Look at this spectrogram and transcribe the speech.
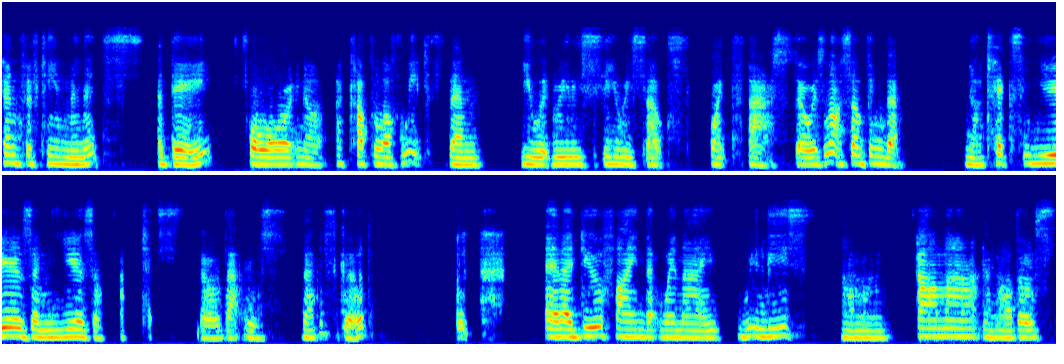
10, 15 minutes a day for, you know, a couple of weeks, then you would really see results quite fast. So it's not something that, you know, takes years and years of practice. So that is that is good. And I do find that when I release um, karma and all those,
